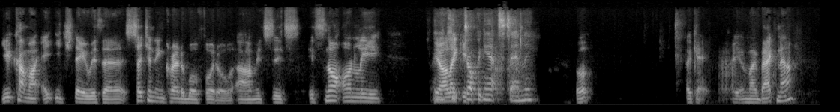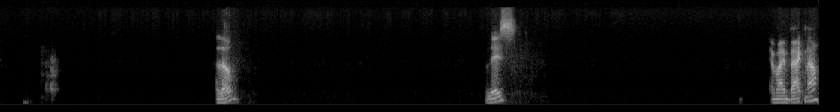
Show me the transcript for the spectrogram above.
you come out each day with a such an incredible photo. Um, it's it's it's not only you, know like dropping it, out, Stanley. Oh, okay. Am I back now? Hello, Liz. Am I back now?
